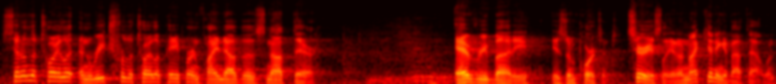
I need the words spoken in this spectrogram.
sit on the toilet and reach for the toilet paper and find out that it's not there. Everybody is important. Seriously, and I'm not kidding about that one.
